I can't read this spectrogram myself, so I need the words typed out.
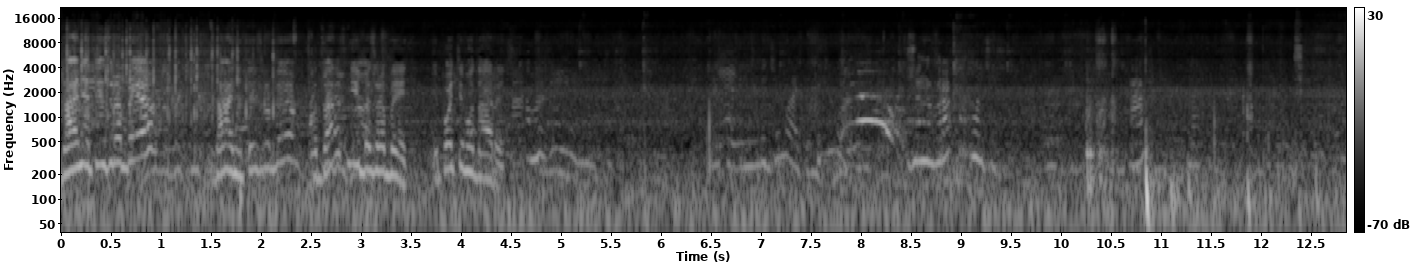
Даня, ти зробив? Даня, ти зробив? От зараз міг би зробити. І потім ударить. Вже на враг хочеш? Дома!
